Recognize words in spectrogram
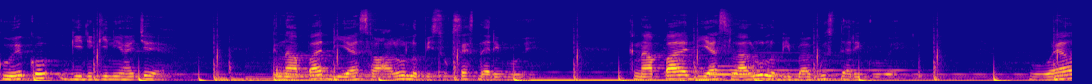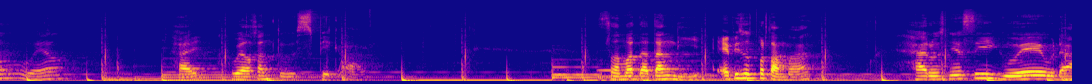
gue kok gini-gini aja ya? Kenapa dia selalu lebih sukses dari gue? Kenapa dia selalu lebih bagus dari gue? Well, well. Hai, welcome to Speak Art. Selamat datang di episode pertama. Harusnya sih gue udah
